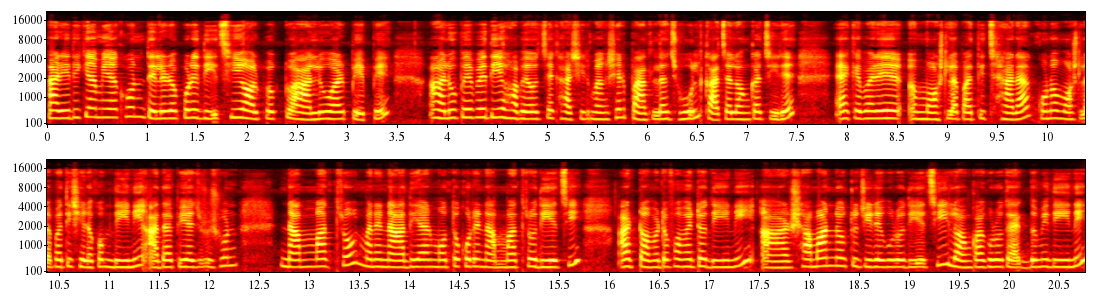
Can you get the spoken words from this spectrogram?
আর এদিকে আমি এখন তেলের ওপরে দিয়েছি অল্প একটু আলু আর পেঁপে। আলু পেঁপে দিয়ে হবে হচ্ছে খাসির মাংসের পাতলা ঝোল, কাঁচা লঙ্কা চিড়ে, একেবারে মশলাপাতি ছাড়া। কোনো মশলাপাতি সেরকম দিইনি। আদা, পেঁয়াজ, রসুন নামমাত্র মানে না দেওয়ার মতো করে নামমাত্র দিয়েছি। আর টমেটো ফমেটো দিইনি। আর সামান্য একটু জিরে গুঁড়ো দিয়েছি। লঙ্কা গুঁড়ো তো একদমই দিইনি।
